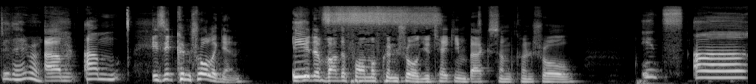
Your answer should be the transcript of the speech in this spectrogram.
do the heroin. Um, um, is it control again? Is it another form of control? You're taking back some control. It's uh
